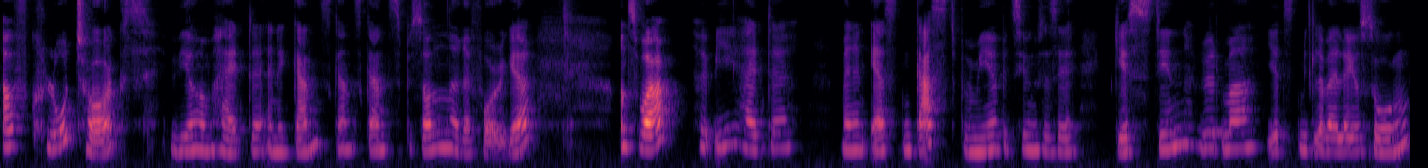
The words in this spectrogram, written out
auf Klo Talks. Wir haben heute eine ganz, ganz, ganz besondere Folge. Und zwar habe ich heute meinen ersten Gast bei mir, beziehungsweise Gästin, würde man jetzt mittlerweile ja sagen.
